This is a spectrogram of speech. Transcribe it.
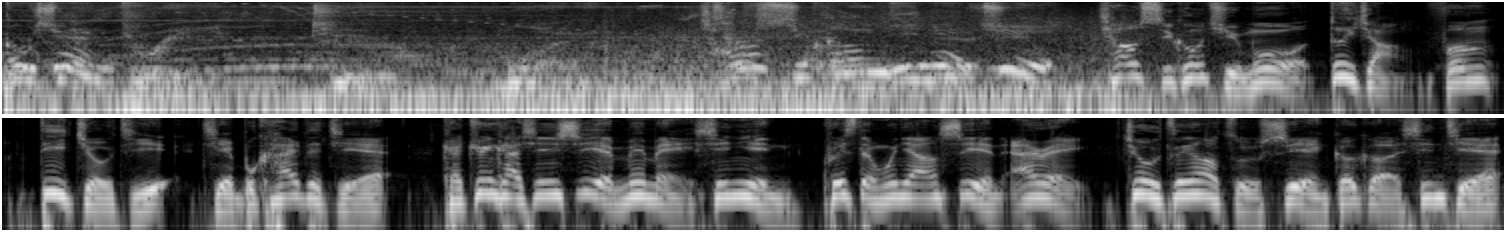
勾选 Three, two, one. 超时空音乐剧。超时空曲目《队长风》第九集解不开的结。凯俊、凯欣饰演妹妹新颖，Kristen 温阳饰演 Eric，就曾耀祖饰演哥哥新杰。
